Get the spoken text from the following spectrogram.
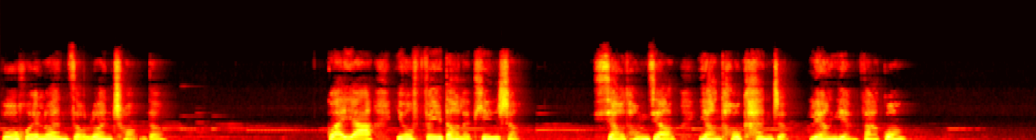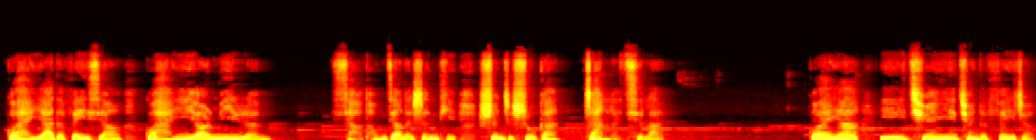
不会乱走乱闯的。怪鸭又飞到了天上。小铜匠仰头看着，两眼发光。怪鸭的飞翔怪异而迷人，小铜匠的身体顺着树干站了起来。怪鸭一圈一圈地飞着，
